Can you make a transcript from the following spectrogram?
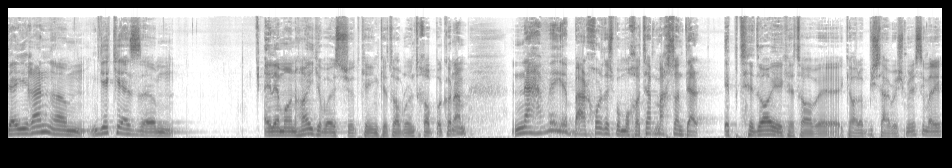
دقیقا یکی از علمان هایی که باعث شد که این کتاب رو انتخاب بکنم نحوه برخوردش با مخاطب مخصوصا در ابتدای کتابه که حالا بیشتر بهش می‌رسیم ولی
